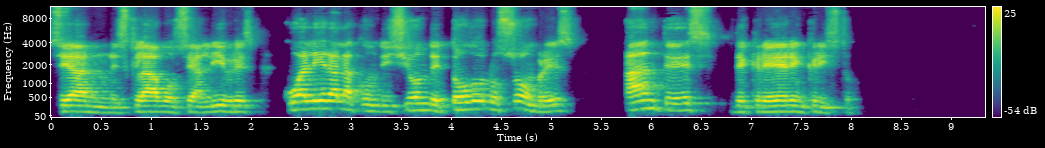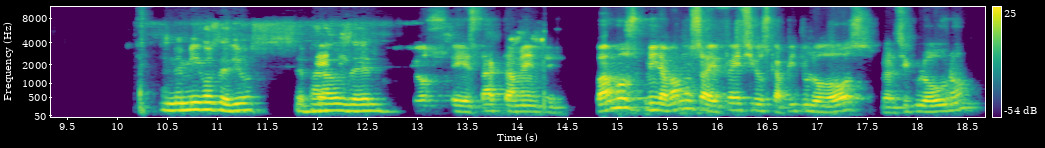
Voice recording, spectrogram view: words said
Sean esclavos, sean libres, cuál era la condición de todos los hombres antes de creer en Cristo. Enemigos de Dios, separados de Él. Dios, exactamente. Vamos, mira, vamos a Efesios capítulo 2, versículo 1.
